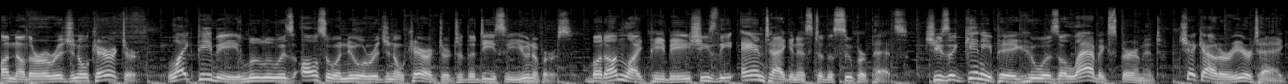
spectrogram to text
Another original character. Like PB, Lulu is also a new original character to the DC universe. But unlike PB, she's the antagonist to the Super Pets. She's a guinea pig who was a lab experiment. Check out her ear tag.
